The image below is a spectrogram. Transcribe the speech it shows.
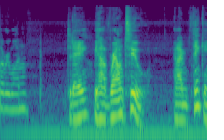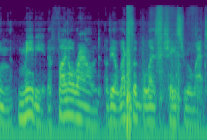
everyone. Today we have round two, and I'm thinking maybe the final round of the Alexa Bliss Chase Roulette.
